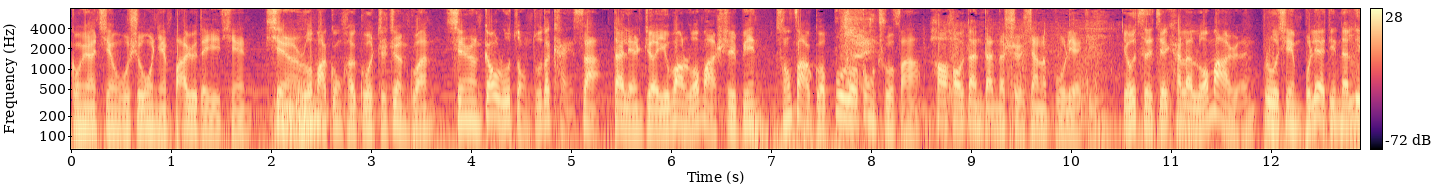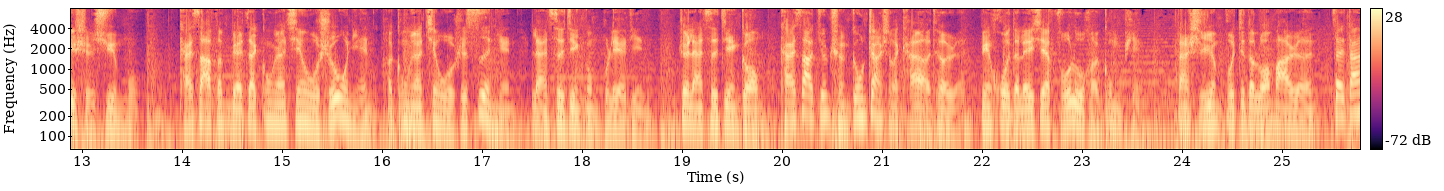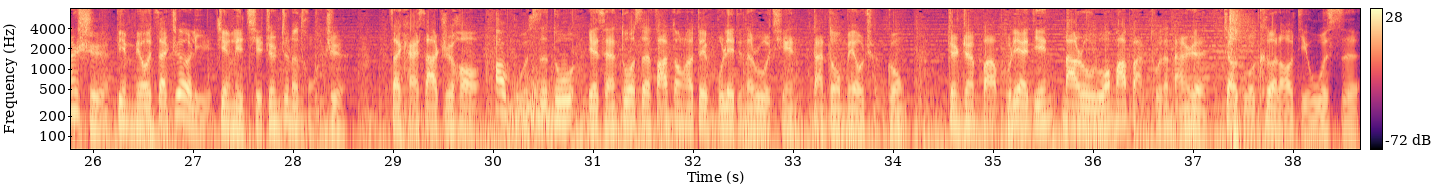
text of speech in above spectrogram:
公元前五十五年八月的一天，现任罗马共和国执政官、现任高卢总督的凯撒，带领着一万罗马士兵，从法国布洛贡出发，浩浩荡荡地驶向了不列颠，由此揭开了罗马人入侵不列颠的历史序幕。凯撒分别在公元前五十五年和公元前五十四年两次进攻不列颠，这两次进攻，凯撒均成功战胜了凯尔特人，并获得了一些俘虏和贡品。但时运不济的罗马人在当时并没有在这里建立起真正的统治。在凯撒之后，奥古斯都也曾多次发动了对不列颠的入侵，但都没有成功。真正把不列颠纳入罗马版图的男人叫做克劳迪乌斯。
